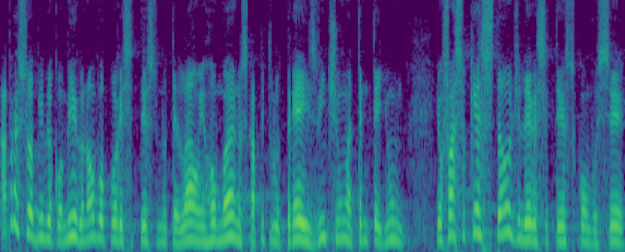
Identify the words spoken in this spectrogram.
Abra sua Bíblia comigo, não vou pôr esse texto no telão, em Romanos capítulo 3, 21 a 31. Eu faço questão de ler esse texto com você.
